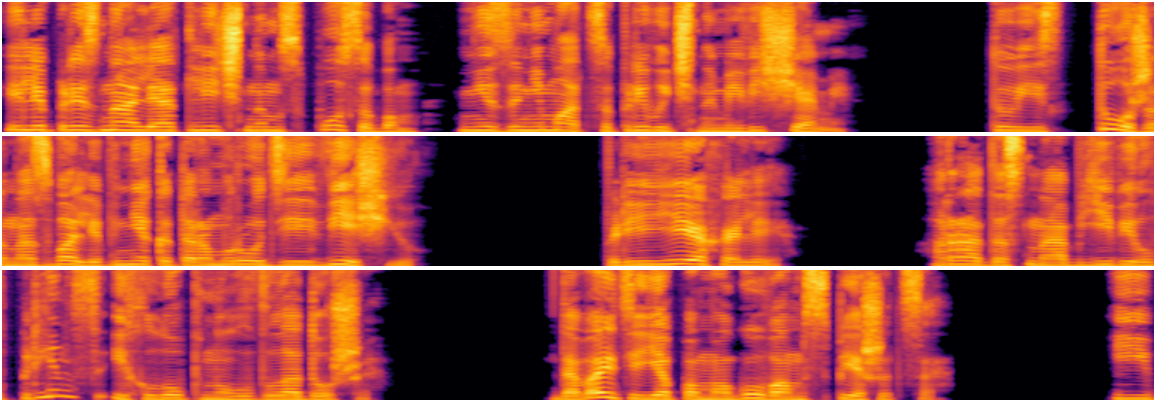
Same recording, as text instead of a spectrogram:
или признали отличным способом не заниматься привычными вещами? То есть тоже назвали в некотором роде вещью. «Приехали!» — радостно объявил принц и хлопнул в ладоши. «Давайте я помогу вам спешиться». И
